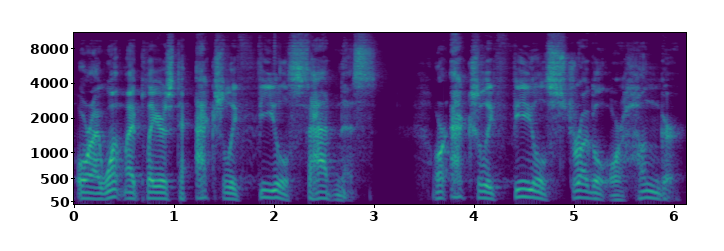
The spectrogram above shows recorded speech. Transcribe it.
or I want my players to actually feel sadness, or actually feel struggle or hunger.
